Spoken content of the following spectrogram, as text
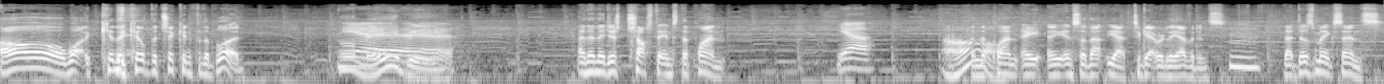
Oh, what? They killed the chicken for the blood, yeah. maybe. and then they just tossed it into the plant, Yeah. Oh, and the plant ate, and so that yeah, to get rid of the evidence. Hmm. That does make sense.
